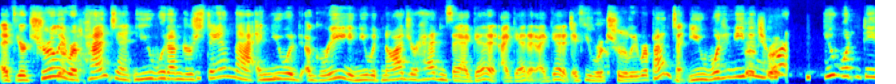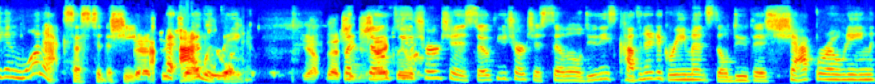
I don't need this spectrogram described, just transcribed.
if you're truly repentant you would understand that and you would agree and you would nod your head and say i get it i get it i get it if you were truly repentant you wouldn't even That's want right. you wouldn't even want access to the sheep exactly I, I, would right. think yeah, that's but exactly so few right. churches, so few churches. So they'll do these covenant agreements, they'll do this chaperoning.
